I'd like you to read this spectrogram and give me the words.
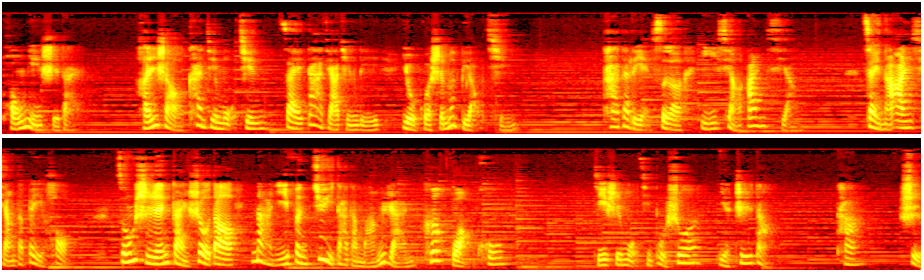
童年时代，很少看见母亲在大家庭里有过什么表情。她的脸色一向安详，在那安详的背后，总使人感受到那一份巨大的茫然和恍惚。即使母亲不说，也知道，他是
